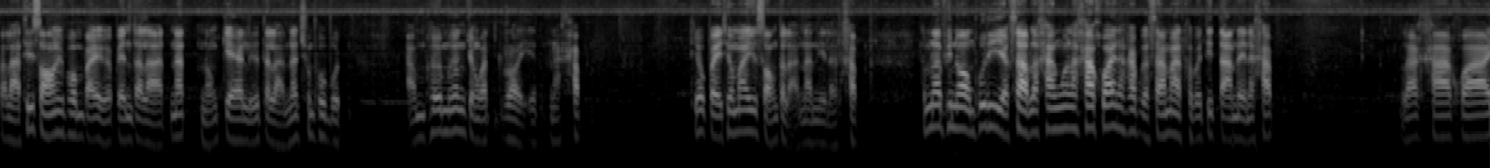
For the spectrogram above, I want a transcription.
ตลาดที่สองที่ผมไปก็เป็นตลาดนัดหนองแกหรือตลาดนัดชมพูบุตรอำเภอเมืองจังหวัดร้อยเอ็ดนะครับ เที่ยวไปเที่ยวมาอยู่สองตลาดนั้นนี่แหละครับสำหรับพี่น้องผู้ที่อยากทราบราคางัวราคาควายนะครับ ก็สามารถเข้าไปติดตามเลยนะครับ ราคาควาย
